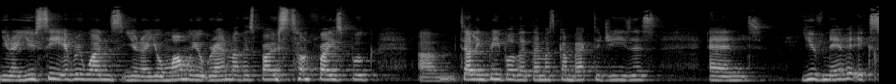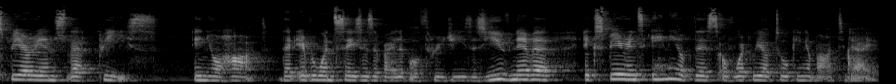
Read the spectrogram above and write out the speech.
you know, you see everyone's, you know, your mom or your grandmother's posts on Facebook um, telling people that they must come back to Jesus, and you've never experienced that peace in your heart that everyone says is available through Jesus. You've never experienced any of this, of what we are talking about today.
